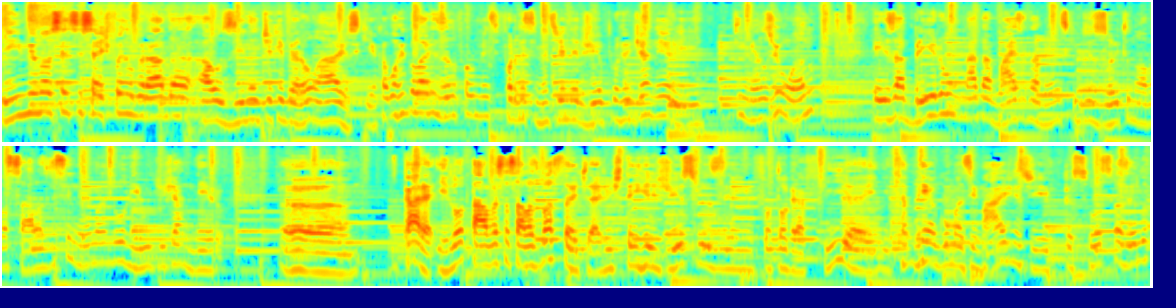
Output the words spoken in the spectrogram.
Em 1907 foi inaugurada a usina de Ribeirão Lages, que acabou regularizando o forne- fornecimento de energia para o Rio de Janeiro. E em menos de um ano, eles abriram nada mais nada menos que 18 novas salas de cinema no Rio de Janeiro. Ah, Cara, e lotava essas salas bastante, né? A gente tem registros em fotografia e também algumas imagens de pessoas fazendo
